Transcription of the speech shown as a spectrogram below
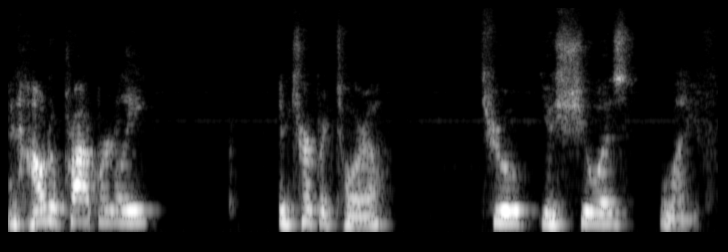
and how to properly interpret Torah through Yeshua's life.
